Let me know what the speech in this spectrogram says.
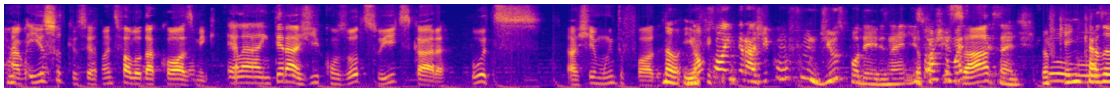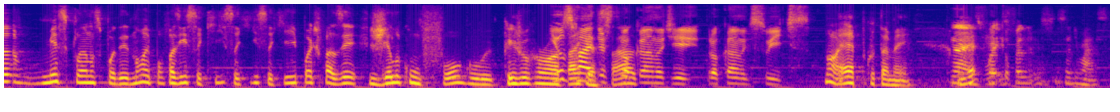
Agora, Isso que o Cervantes falou da Cosmic, ela interagir com os outros suítes, cara, putz, achei muito foda. Não, eu não fiquei, só interagir, como fundir os poderes, né? Isso eu, Eu acho mais interessante. eu fiquei em eu- casa mesclando os poderes. Não, ele pode fazer isso aqui, isso aqui, isso aqui. Pode fazer gelo com fogo. Quem joga com um E os Riders trocando de, trocando de suítes? Não, é épico também. É, Muito isso, foi, isso, foi, isso é demais.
